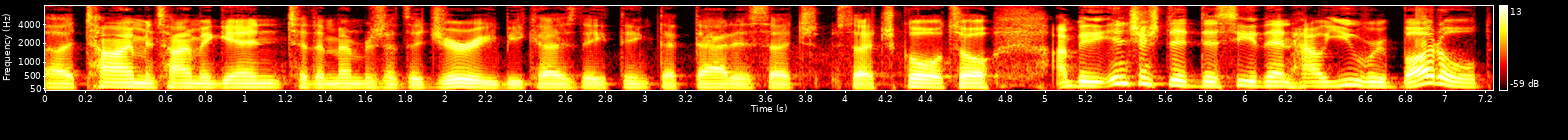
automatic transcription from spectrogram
uh, time and time again to the members of the jury because they think that that is such such gold. So I'd be interested to see then how you rebutted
